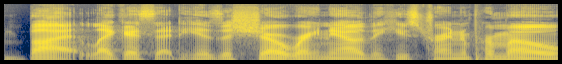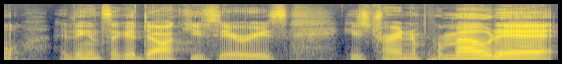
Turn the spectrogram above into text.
But like I said, he has a show right now that he's trying to promote. I think it's like a docu series. He's trying to promote it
